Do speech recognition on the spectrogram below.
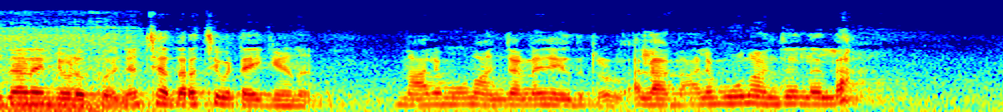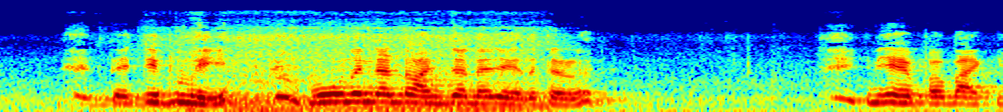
ഇതാണ് എന്റെ ഉടുപ്പ്. ഞാൻ ചെതറച്ച് വിട്ടേക്കാണ്. നാല് മൂന്ന് അഞ്ചെണ്ണേ ചെയ്തിട്ടുള്ളൂ. അല്ല നാല് മൂന്ന് അഞ്ചല്ലല്ല. തെറ്റിപ്പോയി മൂന്നും രണ്ടും അഞ്ചെണ്ണേ ചെയ്തിട്ടുള്ളൂ. ഇനി എപ്പോ ബാക്കി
